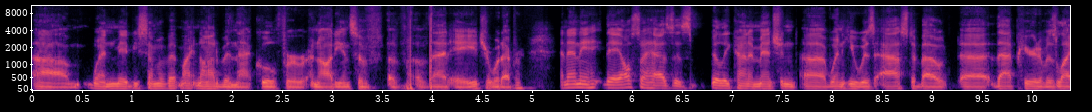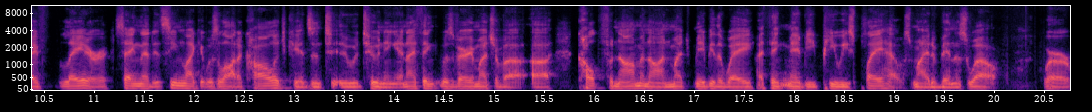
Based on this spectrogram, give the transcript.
Um, when maybe some of it might not have been that cool for an audience of of, of that age or whatever. And then they, they also has, as Billy kind of mentioned uh, when he was asked about uh, that period of his life later, saying that it seemed like it was a lot of college kids into tuning and I think it was very much of a, a cult phenomenon, much maybe the way I think maybe Pee Wee's Playhouse might have been as well, where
